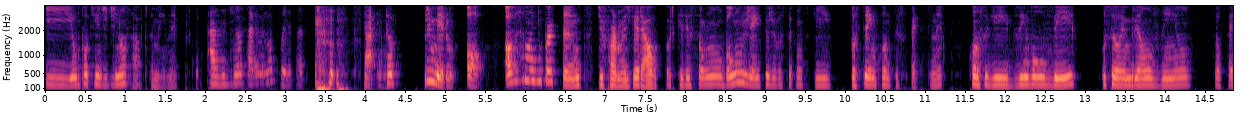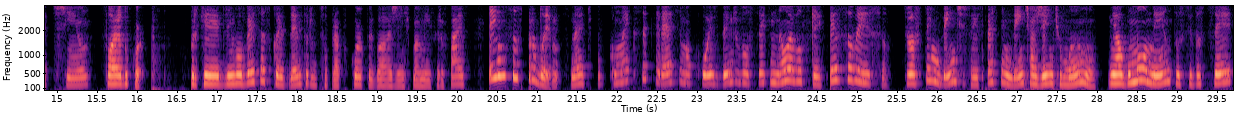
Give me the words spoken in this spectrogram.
E um pouquinho de dinossauro também, né? Porque Aves e dinossauro é a mesma coisa. Tá, então, primeiro, ovos. Ovos são muito importantes de forma geral, porque eles são um bom jeito de você conseguir, você enquanto espécie, né? Conseguir desenvolver o seu embriãozinho, seu fetinho, fora do corpo. Porque desenvolver essas coisas dentro do seu próprio corpo, igual a gente mamífero faz, tem uns seus problemas, né? Tipo, como é que você cresce uma coisa dentro de você que não é você? Pensa sobre isso. Se você tem dente, se a espécie tem dente, a gente humano, em algum momento, se você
